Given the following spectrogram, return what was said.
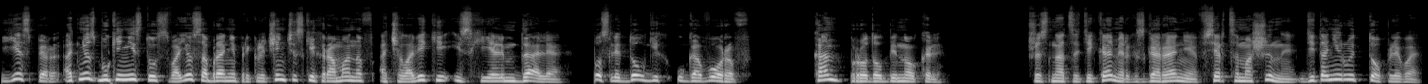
Еспер отнес букинисту свое собрание приключенческих романов о человеке из Хельмдаля после долгих уговоров. Хан продал бинокль. В 16 камерах сгорания в сердце машины детонирует топливо.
